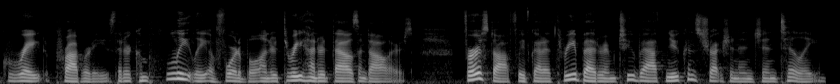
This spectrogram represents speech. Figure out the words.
great properties that are completely affordable under $300,000. First off, we've got a three bedroom, two bath new construction in Gentilly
